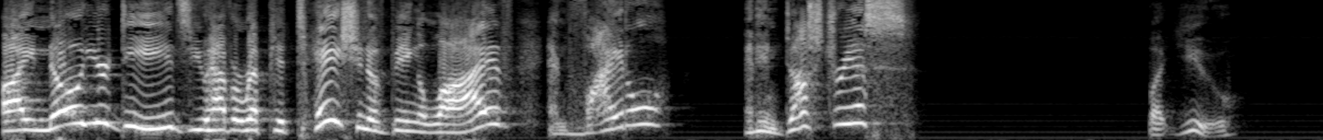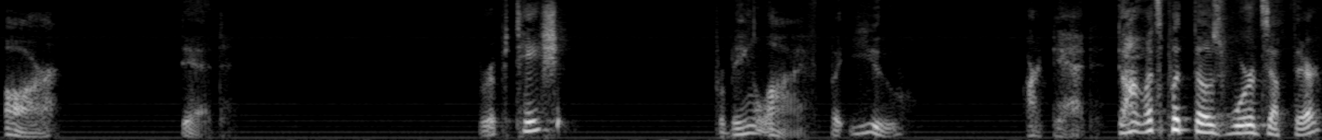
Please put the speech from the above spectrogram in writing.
I know your deeds. You have a reputation of being alive and vital and industrious, but you are dead. Reputation for being alive, but you are dead. Don, let's put those words up there.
